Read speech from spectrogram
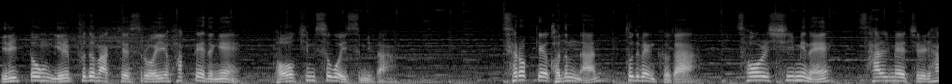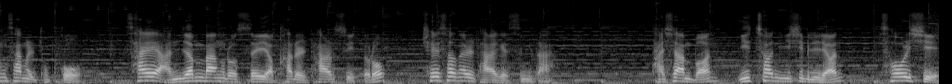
일동 일 푸드마켓으로의 확대 등에 더욱 힘쓰고 있습니다. 새롭게 거듭난 푸드뱅크가 서울 시민의 삶의 질 향상을 돕고 사회 안전망으로서의 역할을 다할 수 있도록 최선을 다하겠습니다. 다시 한번 2021년 서울시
